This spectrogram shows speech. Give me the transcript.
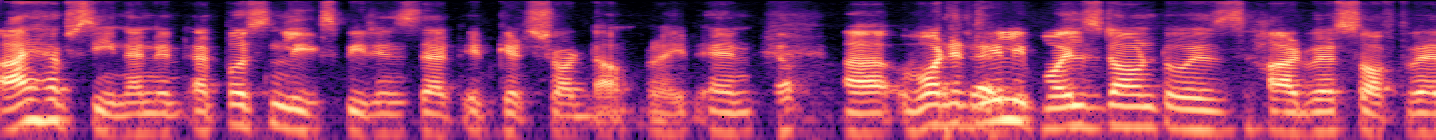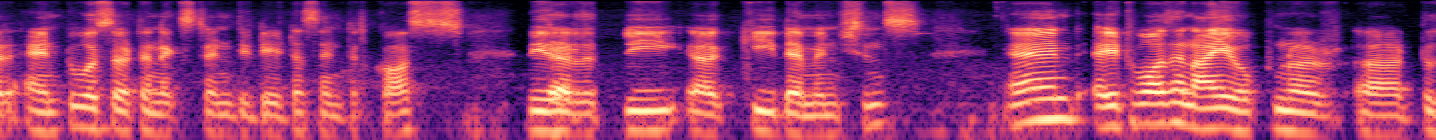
I have seen and it, I personally experienced that it gets shot down, right? And yep. what That's it really boils down to is hardware, software, and to a certain extent, the data center costs. These are the three key dimensions and it was an eye opener uh, to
